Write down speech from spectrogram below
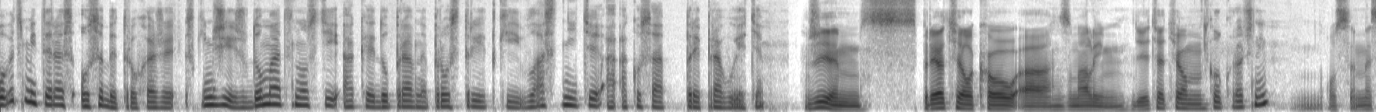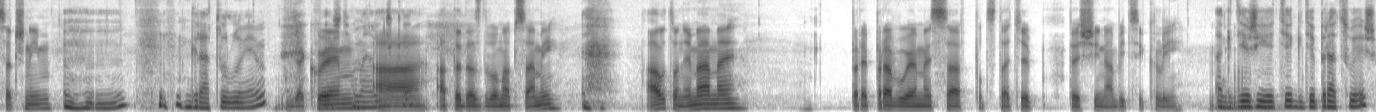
Povedz mi teraz o sebe trocha, že s kým žiješ v domácnosti, aké dopravné prostriedky vlastníte a ako sa prepravujete? Žijem s priateľkou a s malým dieťaťom. Koľko ročným? 8-mesačným. Mm-hmm. Gratulujem. Ďakujem. A, a teda s dvoma psami. Auto nemáme. Prepravujeme sa v podstate peši na bicykli. A kde žijete, kde pracuješ?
